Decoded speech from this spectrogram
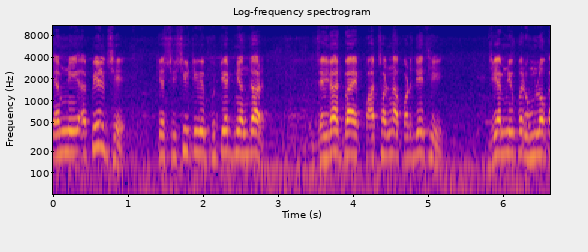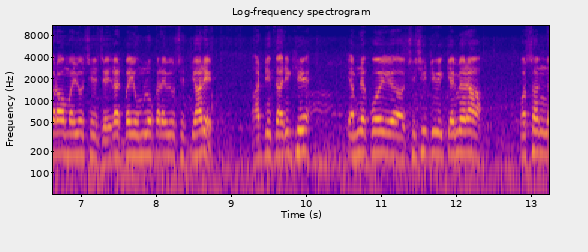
એમની અપીલ છે કે સીસીટીવી ફૂટેજની અંદર જયરાજભાઈ પાછળના પડદેથી જે એમની ઉપર હુમલો કરવામાં આવ્યો છે જયરાજભાઈ હુમલો કરાવ્યો છે ત્યારે આજની તારીખે એમને કોઈ સીસીટીવી કેમેરા પસંદ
